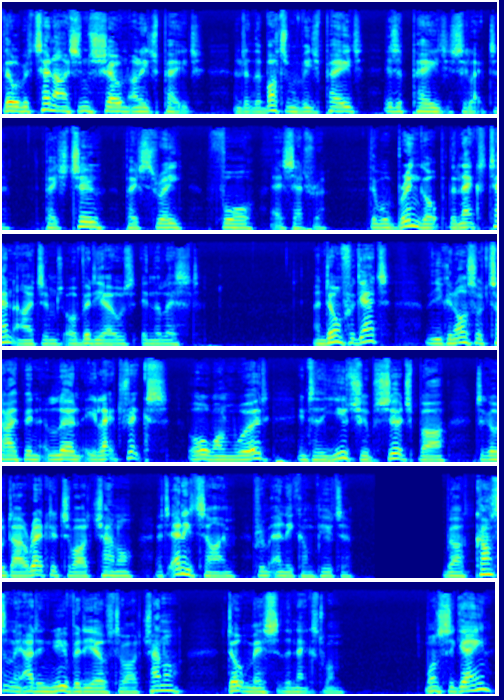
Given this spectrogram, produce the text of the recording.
There will be 10 items shown on each page, and at the bottom of each page is a page selector. Page 2, page 3, 4, etc. That will bring up the next 10 items or videos in the list. And don't forget that you can also type in Learn Electrics, all one word, into the YouTube search bar to go directly to our channel at any time from any computer. We are constantly adding new videos to our channel. Don't miss the next one. Once again,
